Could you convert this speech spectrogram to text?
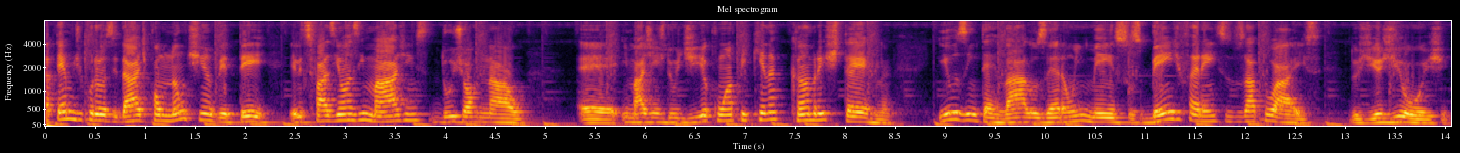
A termos de curiosidade, como não tinha VT, eles faziam as imagens do jornal é, imagens do dia com uma pequena câmera externa. E os intervalos eram imensos, bem diferentes dos atuais, dos dias de hoje.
